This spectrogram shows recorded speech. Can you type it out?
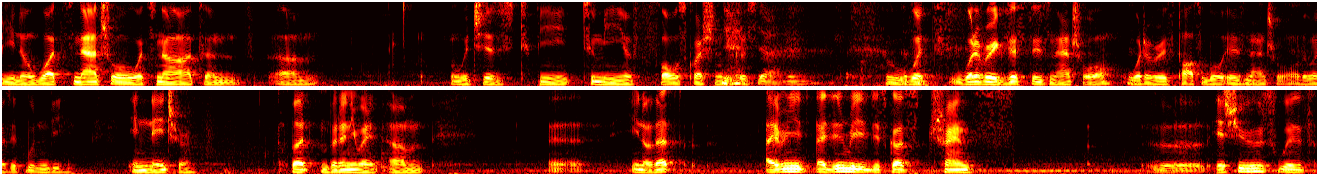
mm. You know what's natural, what's not, and um, which is to me to me a false question because yeah, yeah. what whatever exists is natural. Whatever is possible is natural. Otherwise, it wouldn't be in nature. But but anyway, um, uh, you know that I really I didn't really discuss trans issues with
